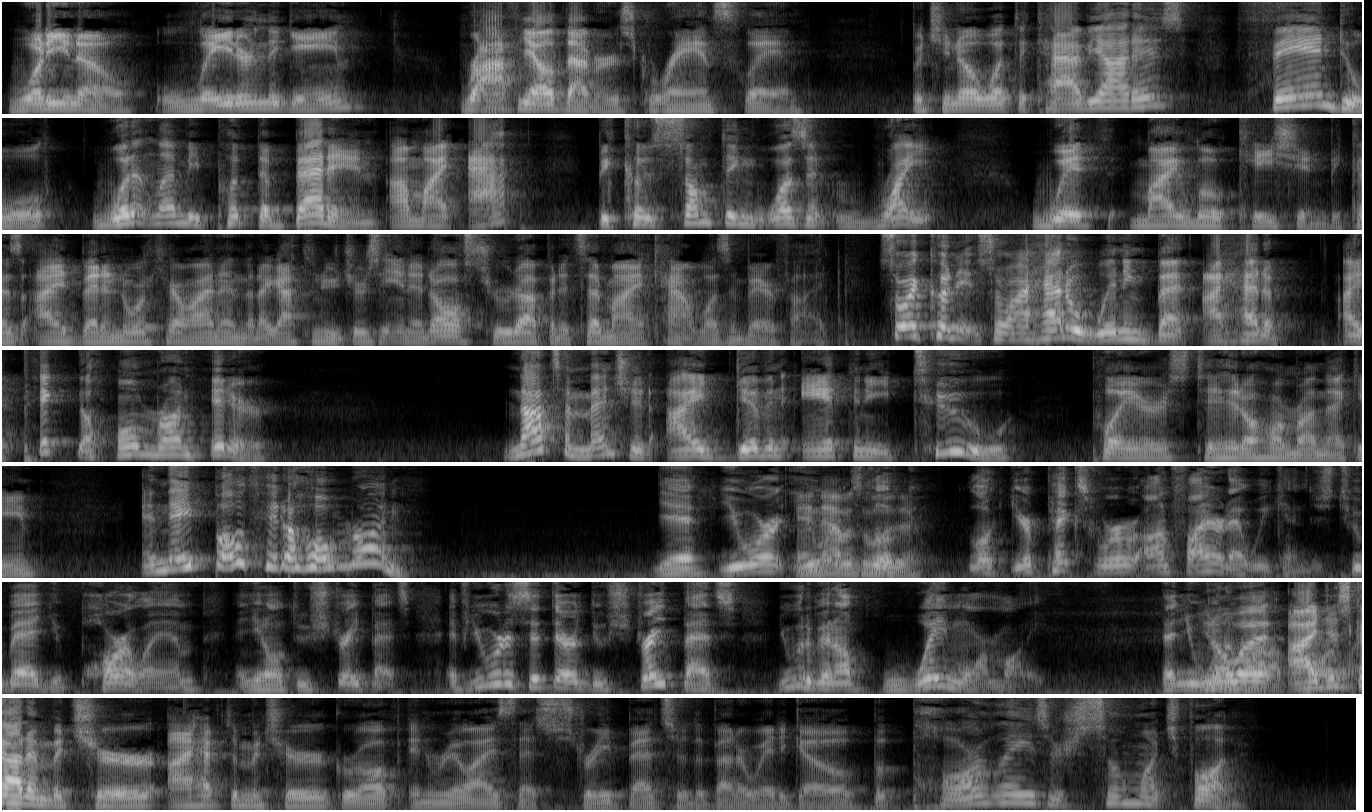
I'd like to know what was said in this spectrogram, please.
What do you know? Later in the game, Rafael Devers, grand slam. But you know what the caveat is? FanDuel wouldn't let me put the bet in on my app because something wasn't right with my location because I had been in North Carolina and then I got to New Jersey and it all screwed up and it said my account wasn't verified. So I couldn't so I had a winning bet. I had a I picked the home run hitter. Not to mention I'd given Anthony two players to hit a home run that game and they both hit a home run. Yeah, you were. You And that were- was a loser. Look, your picks were on fire that weekend. Just too bad you parlay them and you don't do straight bets. If you were to sit there and do straight bets, you would have been up way more money than you, You know what? I just got to mature. I have to mature, grow up, and realize that straight bets are the better way to go. But parlays are so much fun.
